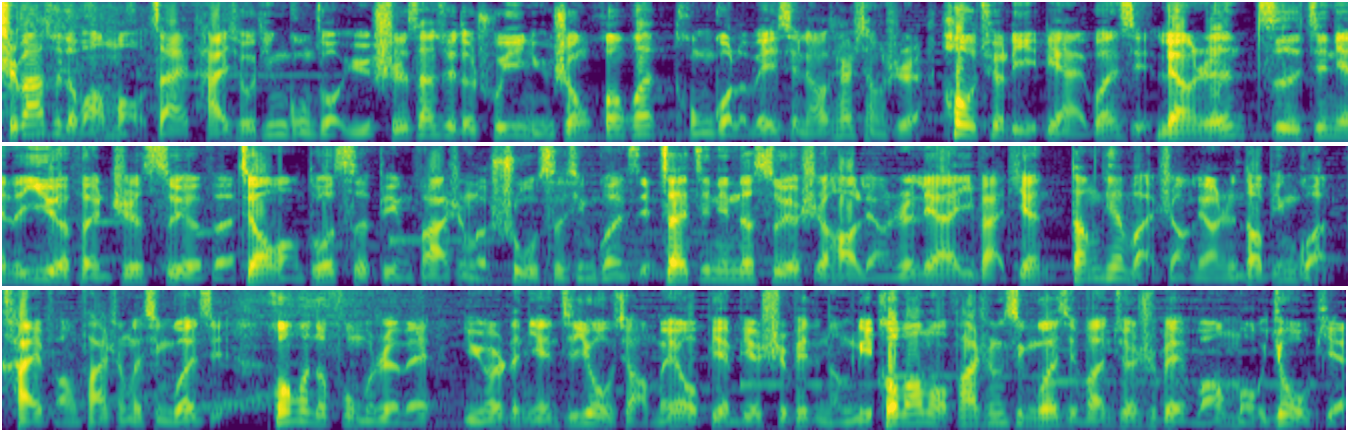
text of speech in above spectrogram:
十八岁的王某在台球厅工作，与十三岁的初一女生欢欢通过了微信聊天相识，后确立恋爱关系。两人自今年的一月份至四月份交往多次，并发生了数次性关系。在今年的四月十号，两人恋爱一百天，当天晚上两人到宾馆开房发生了性关系。欢欢的父母认为女儿的年纪幼小，没有辨别是非的能力，和王某发生性关系完全是被王某诱骗，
